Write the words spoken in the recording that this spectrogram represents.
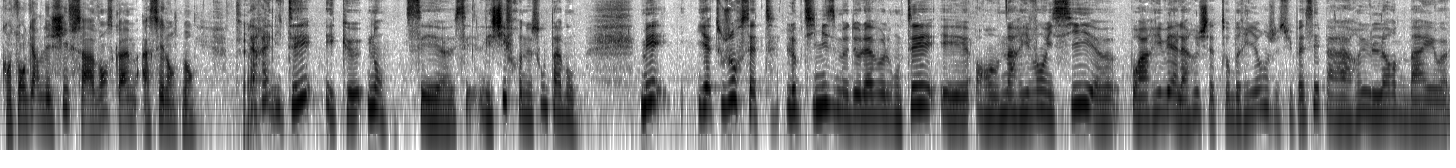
Quand on regarde les chiffres, ça avance quand même assez lentement. La réalité est que non, euh, les chiffres ne sont pas bons. Mais il y a toujours l'optimisme de la volonté. Et en arrivant ici, euh, pour arriver à la rue Chateaubriand, je suis passée par la rue Lord Byron.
